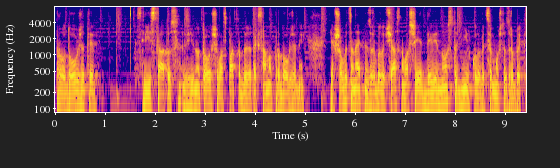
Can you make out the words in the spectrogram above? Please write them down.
продовжити свій статус згідно того, що у вас паспорт вже так само продовжений. Якщо ви це навіть не зробили вчасно, у вас ще є 90 днів, коли ви це можете зробити.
